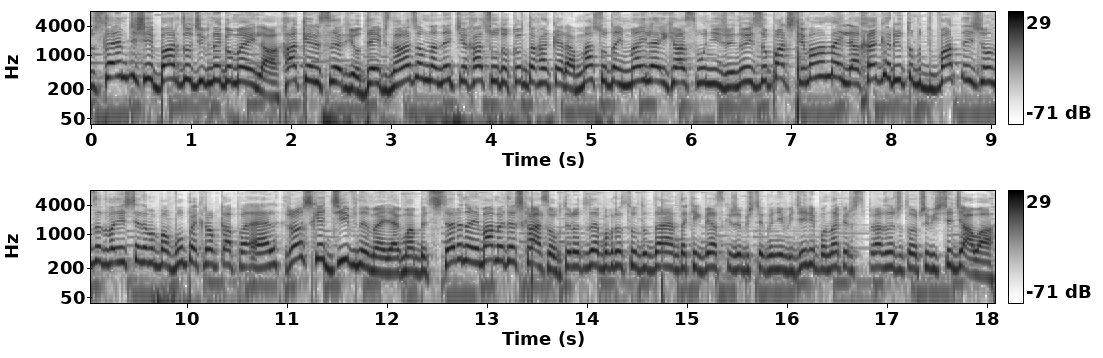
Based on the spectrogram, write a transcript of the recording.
Dostałem dzisiaj bardzo dziwnego maila. Haker serio, Dave, znalazłam na necie hasło do konta hakera. Masz tutaj maila i hasło niżej. No i zobaczcie, mamy maila hacker YouTube 2021wp.pl Troszkę dziwny mail, jak mam być szczery. No i mamy też hasło, które tutaj po prostu dodałem takie gwiazdki, żebyście go nie widzieli, bo najpierw sprawdzę, czy to oczywiście działa.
